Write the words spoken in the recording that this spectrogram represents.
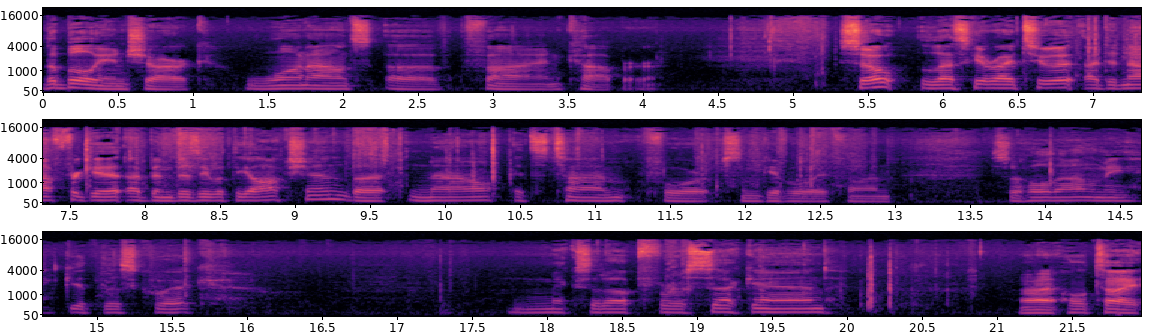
The Bullion Shark one ounce of fine copper. So let's get right to it. I did not forget, I've been busy with the auction, but now it's time for some giveaway fun. So hold on, let me get this quick. Mix it up for a second. All right, hold tight.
